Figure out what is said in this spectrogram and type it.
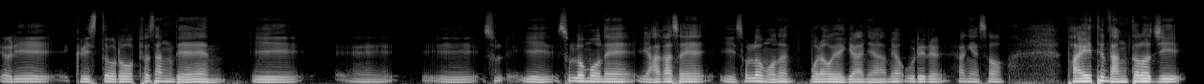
우리 그리스도로 표상된 이, 에, 이, 솔, 이 솔로몬의 이 아가서의 이 솔로몬은 뭐라고 얘기하냐면 우리를 향해서 바위 틈 낭떠러지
